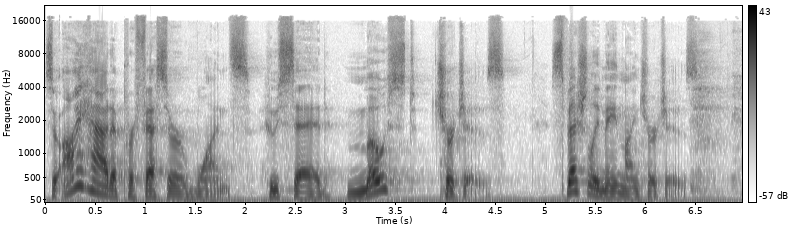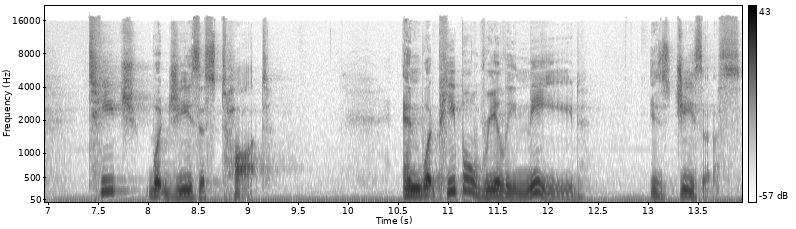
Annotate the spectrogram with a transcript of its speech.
So I had a professor once who said most churches, especially mainline churches, teach what Jesus taught. And what people really need is Jesus.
